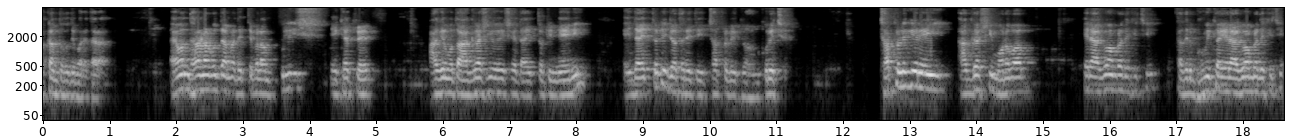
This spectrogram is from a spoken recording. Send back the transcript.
আক্রান্ত হতে পারে তারা। এমন ধারণার মধ্যে আমরা দেখতে পেলাম, পুলিশ এই ক্ষেত্রে আগের মতো আগ্রাসী হয়ে সে দায়িত্বটি নেয়নি। এই দায়িত্বটি যথারীতি ছাত্রলীগ গ্রহণ করেছে। ছাত্রলীগের এই আগ্রাসী মনোভাব, এর আগেও আমরা দেখেছি, তাদের ভূমিকা এর আগেও আমরা দেখেছি,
